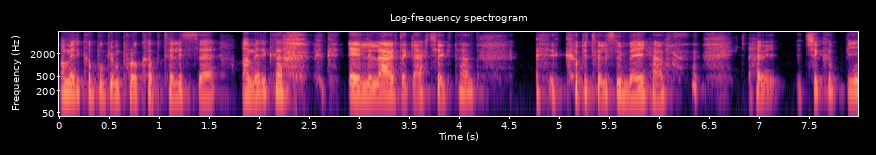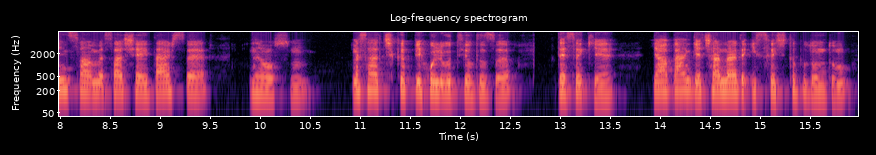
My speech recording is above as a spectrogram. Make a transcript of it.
Amerika bugün pro kapitalistse Amerika 50'lerde gerçekten kapitalist bir mayhem. hani çıkıp bir insan mesela şey derse ne olsun? Mesela çıkıp bir Hollywood yıldızı dese ki ya ben geçenlerde İsveç'te bulundum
